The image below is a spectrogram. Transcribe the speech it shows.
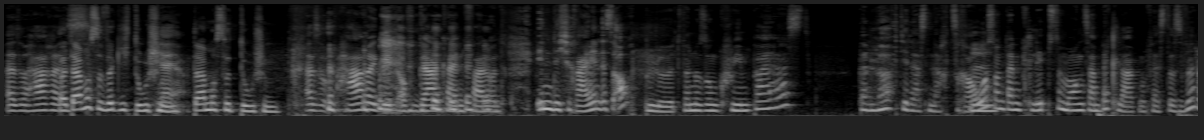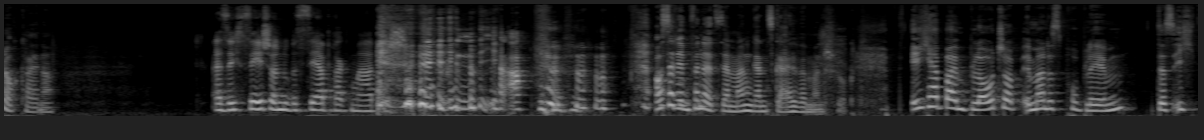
Also Haare. Weil da musst du wirklich duschen. Ja, ja. Da musst du duschen. Also Haare geht auf gar keinen Fall. Und in dich rein ist auch blöd, wenn du so einen Cream Pie hast dann läuft dir das nachts raus hm. und dann klebst du morgens am Bettlaken fest. Das will doch keiner. Also ich sehe schon, du bist sehr pragmatisch. ja. Außerdem findet es der Mann ganz geil, wenn man schluckt. Ich habe beim Blowjob immer das Problem, dass ich,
